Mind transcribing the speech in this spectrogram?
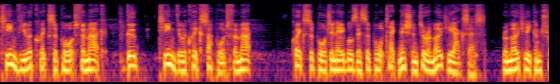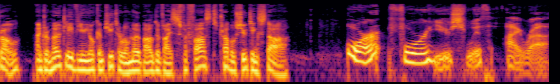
Team Viewer quick support for Mac. Google. Team Viewer quick support for Mac. Quick support enables a support technician to remotely access, remotely control, and remotely view your computer or mobile device for fast troubleshooting star. Or for use with Aira.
